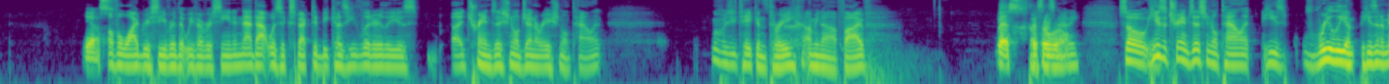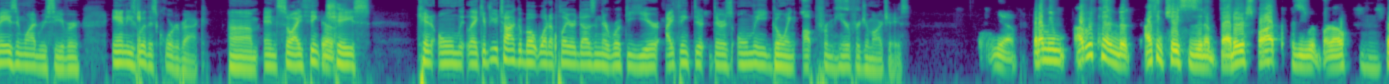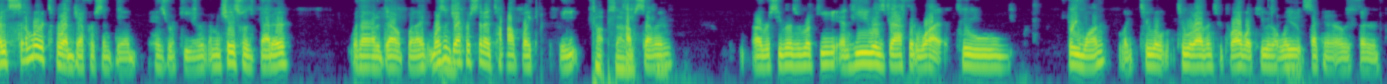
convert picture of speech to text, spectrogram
yes. of a wide receiver that we've ever seen, and that that was expected because he literally is a transitional generational talent. What was he taking three? I mean, uh, five. yes, fifth overall. So he's a transitional talent. He's really a, he's an amazing wide receiver, and he's with his quarterback. Um, and so I think Yeah. Chase can only like if you talk about what a player does in their rookie year, I think there, there's only going up from here for Ja'Marr Chase. Yeah, but I mean, I would kind of. I think Chase is in a better spot because he's with Burrow, Mhm. but it's similar to what Jefferson did his rookie year. I mean, Chase was better, without a doubt, but I wasn't Jefferson a top like eight, Top seven. top seven uh, receiver as a rookie, and he was drafted what two, three one, like two two eleven, two twelve. Like he was a late second, early third,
